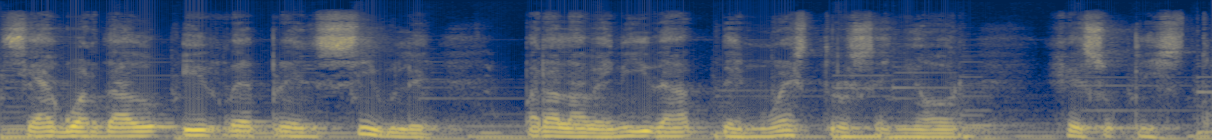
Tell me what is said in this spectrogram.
sea guardado irreprensible para la venida de nuestro Señor Jesucristo.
